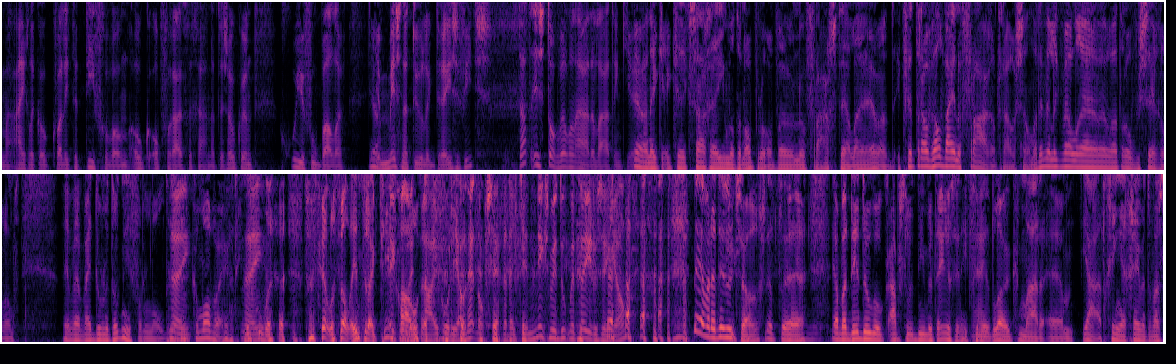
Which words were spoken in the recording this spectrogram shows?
maar eigenlijk ook kwalitatief gewoon ook op vooruit gegaan. Dat is ook een goede voetballer. Ja. Je mist natuurlijk Drezefiets. Dat is toch wel een aderlatingje. Ja, en ik, ik, ik zag eh, iemand een, oproep, op een, vraag stellen. Hè. Ik vind trouwens wel weinig vragen trouwens, Sander. Daar wil ik wel eh, wat over zeggen. Want eh, wij, wij doen het ook niet voor de lol. Dus Nee. Kom op, hè. Nee. eh, we willen wel interactief Ik hoorde, houden. nou, ik hoorde jou net nog zeggen dat je niks meer doet met tegenzin, Jan. Nee, maar dat is ook zo. Dat, eh, ja, maar dit doe ik ook absoluut niet met tegenzin. Ik vind Nee. het leuk. Maar ehm, ja, het ging op een gegeven moment was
